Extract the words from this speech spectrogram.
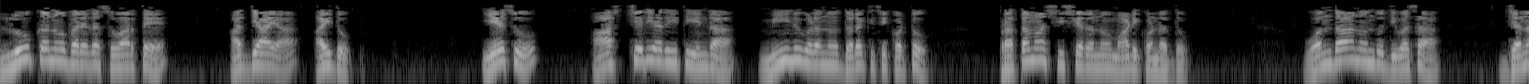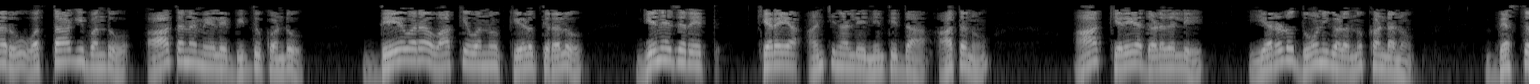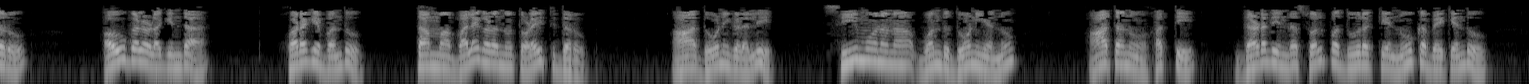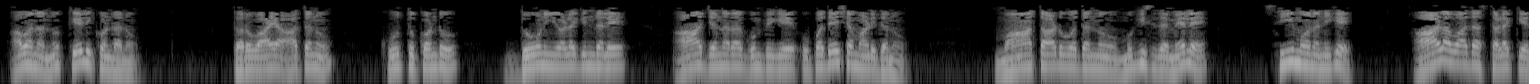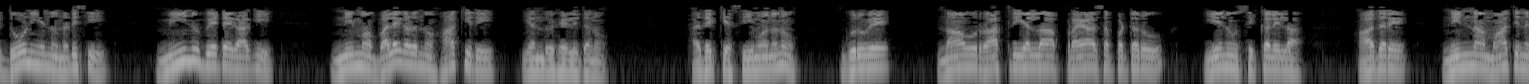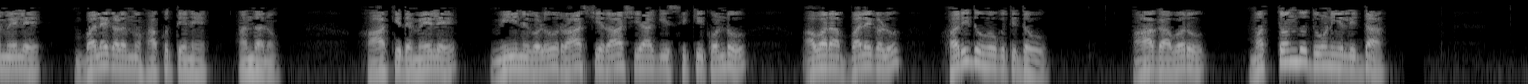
ಲೂಕನು ಬರೆದ ಸುವಾರ್ತೆ, ಅಧ್ಯಾಯ ಐದು. ಯೇಸು ಆಶ್ಚರ್ಯ ರೀತಿಯಿಂದ ಮೀನುಗಳನ್ನು ದೊರಕಿಸಿಕೊಟ್ಟು ಪ್ರಥಮ ಶಿಷ್ಯರನ್ನು ಮಾಡಿಕೊಂಡದ್ದು. ಒಂದಾನೊಂದು ದಿವಸ ಜನರು ಒತ್ತಾಗಿ ಬಂದು ಆತನ ಮೇಲೆ ಬಿದ್ದುಕೊಂಡು ದೇವರ ವಾಕ್ಯವನ್ನು ಕೇಳುತ್ತಿರಲು ಗೆನೆಜರೇತ್ ಕೆರೆಯ ಅಂಚಿನಲ್ಲಿ ನಿಂತಿದ್ದ ಆತನು ಆ ಕೆರೆಯ ದಡದಲ್ಲಿ ಎರಡು ದೋಣಿಗಳನ್ನು ಕಂಡನು. ಬೆಸ್ತರು ಅವುಗಳೊಳಗಿಂದ ಹೊರಗೆ ಬಂದು ತಮ್ಮ ಬಲೆಗಳನ್ನು ತೊಳೆಯುತ್ತಿದ್ದರು. ಆ ದೋಣಿಗಳಲ್ಲಿ ಸೀಮೋನನ ಒಂದು ದೋಣಿಯನ್ನು ಆತನು ಹತ್ತಿ ದಡದಿಂದ ಸ್ವಲ್ಪ ದೂರಕ್ಕೆ ನೂಕಬೇಕೆಂದು ಅವನನ್ನು ಕೇಳಿಕೊಂಡನು. ತರುವಾಯ ಆತನು ಕೂತುಕೊಂಡು ದೋಣಿಯೊಳಗಿಂದಲೇ ಆ ಜನರ ಗುಂಪಿಗೆ ಉಪದೇಶ ಮಾಡಿದನು. ಮಾತಾಡುವುದನ್ನು ಮುಗಿಸಿದ ಮೇಲೆ ಸೀಮೋನನಿಗೆ ಆಳವಾದ ಸ್ಥಳಕ್ಕೆ ದೋಣಿಯನ್ನು ನಡೆಸಿ ಮೀನು ಬೇಟೆಗಾಗಿ ನಿಮ್ಮ ಬಲೆಗಳನ್ನು ಹಾಕಿರಿ ಎಂದು ಹೇಳಿದನು. ಅದಕ್ಕೆ ಸೀಮೋನನು, ಗುರುವೇ, ನಾವು ರಾತ್ರಿಯೆಲ್ಲ ಪ್ರಯಾಸಪಟ್ಟರೂ ಏನೂ ಸಿಕ್ಕಲಿಲ್ಲ. ಆದರೆ ನಿನ್ನ ಮಾತಿನ ಮೇಲೆ ಬಲೆಗಳನ್ನು ಹಾಕುತ್ತೇನೆ ಅಂದನು. ಹಾಕಿದ ಮೇಲೆ ಮೀನುಗಳು ರಾಶಿ ರಾಶಿಯಾಗಿ ಸಿಕ್ಕಿಕೊಂಡು ಅವರ ಬಲೆಗಳು ಹರಿದು ಹೋಗುತ್ತಿದ್ದವು. ಆಗ ಅವರು ಮತ್ತೊಂದು ದೋಣಿಯಲ್ಲಿದ್ದ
